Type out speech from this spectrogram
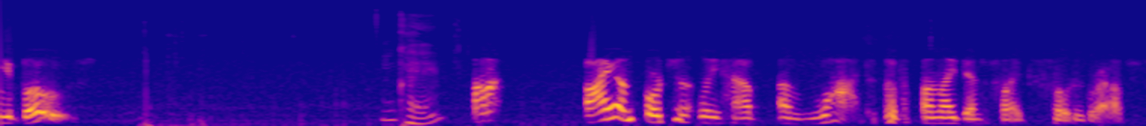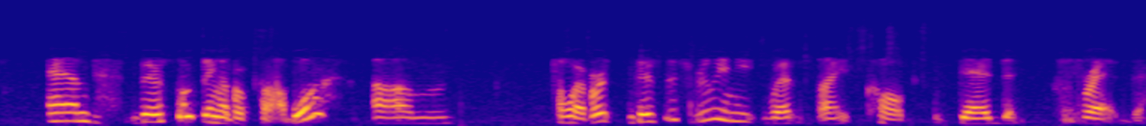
perhaps have any of those? okay. I unfortunately have a lot of unidentified photographs, and there's something of a problem. Um, however, there's this really neat website called Dead Fred.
